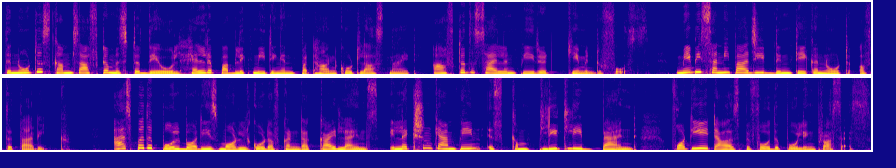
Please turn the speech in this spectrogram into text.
The notice comes after Mr. Deol held a public meeting in Pathankot last night after the silent period came into force. Maybe Sunny Paji didn't take a note of the tareekh. As per the poll body's Model Code of Conduct guidelines, election campaign is completely banned 48 hours before the polling process.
